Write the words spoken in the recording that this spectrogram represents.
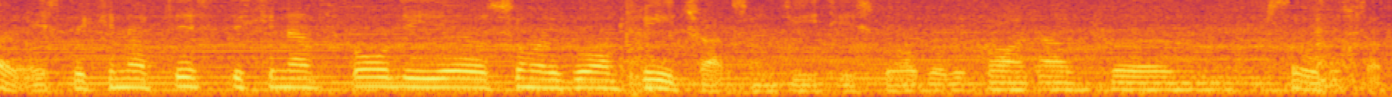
You notice they can have this, they can have all the uh, some of the Grand Prix tracks on GT Sport, but they can't have um, Silverstone.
